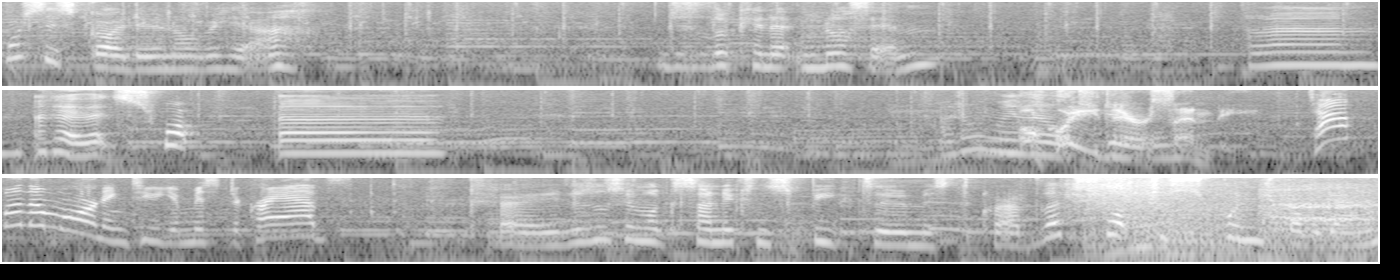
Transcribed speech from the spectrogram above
What's this guy doing over here? Just looking at nothing. Um, okay, let's swap, uh... I don't really know what Ahoy to there, do. Sandy. Top of the morning to you, Mr. Krabs. Okay, it doesn't seem like Sandy can speak to Mr. Crab. Let's swap to SpongeBob again.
